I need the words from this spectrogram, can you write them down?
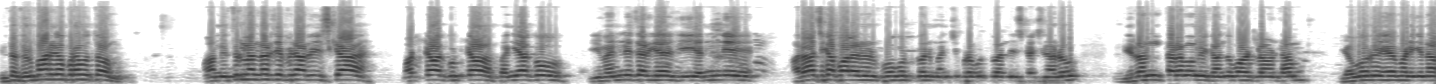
ఇంత దుర్మార్గ ప్రభుత్వం. మా మిత్రులందరూ చెప్పినారు ఇసుక మట్కా గుట్కా బంగ్యాకు ఇవన్నీ జరిగే ఇవన్నీ అరాచక పాలనను పోగొట్టుకొని మంచి ప్రభుత్వాన్ని తీసుకొచ్చినారు. నిరంతరము మీకు అందుబాటులో ఉంటాం. ఎవరు ఏమడిగినా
